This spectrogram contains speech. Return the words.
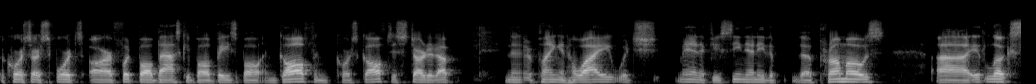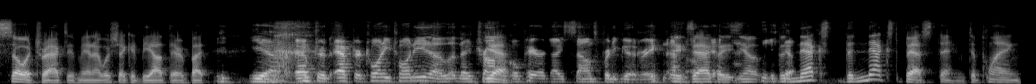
Of course, our sports are football, basketball, baseball, and golf. And of course, golf just started up, and then they're playing in Hawaii. Which, man, if you've seen any of the, the promos, uh, it looks so attractive, man. I wish I could be out there, but yeah, after after 2020, uh, the tropical yeah. paradise sounds pretty good right now. Exactly. Yeah. You know, the yeah. next the next best thing to playing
